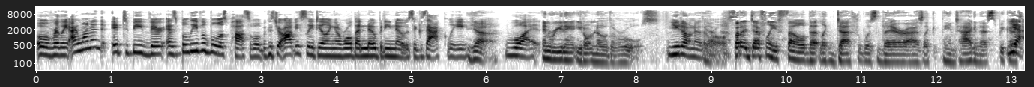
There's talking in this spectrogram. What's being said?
overly. I wanted it to be very as believable as possible because you're obviously dealing in a world that nobody knows exactly yeah. what. And reading it, you don't know the rules. you don't know the Yeah. rules. But I definitely felt that like death was there as like the antagonist because Yeah.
